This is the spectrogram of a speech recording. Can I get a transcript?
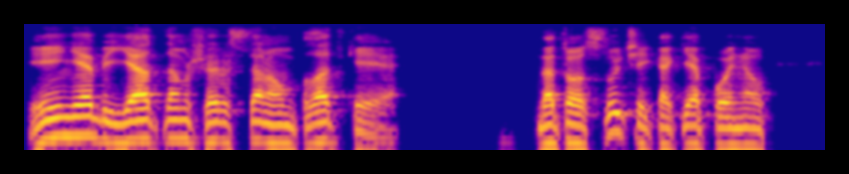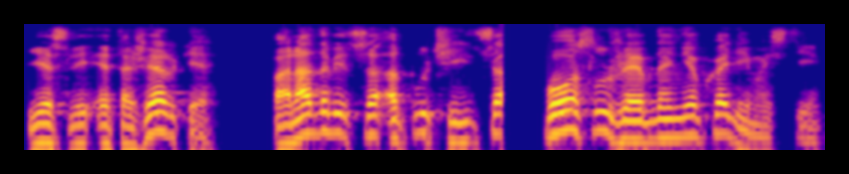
и необъятном шерстяном платке. На тот случай, как я понял, если этажерке понадобится отлучиться по служебной необходимости.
